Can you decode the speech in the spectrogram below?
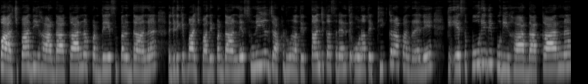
ਭਾਜਪਾ ਦੀ ਹਾਰ ਦਾ ਕਾਰਨ ਪ੍ਰਦੇਸ਼ ਪ੍ਰਧਾਨ, ਜਿਹੜੇ ਕਿ ਭਾਜਪਾ ਦੇ ਪ੍ਰਧਾਨ ਨੇ ਸੁਨੀਲ ਜਾਖੜ ਹੁਣਾਂ ਤੇ ਤੰਜ ਕਸ ਰਹੇ ਨੇ ਤੇ ਉਹਨਾਂ ਤੇ ਠੀਕਰਾ ਭੰਨ ਰਹੇ ਨੇ ਕਿ ਇਸ ਪੂਰੀ ਦੀ ਪੂਰੀ ਹਾਰ ਦਾ ਕਾਰਨ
